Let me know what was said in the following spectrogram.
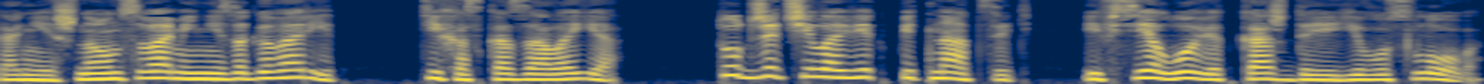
«Конечно, он с вами не заговорит», — тихо сказала я. «Тут же человек пятнадцать, и все ловят каждое его слово.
